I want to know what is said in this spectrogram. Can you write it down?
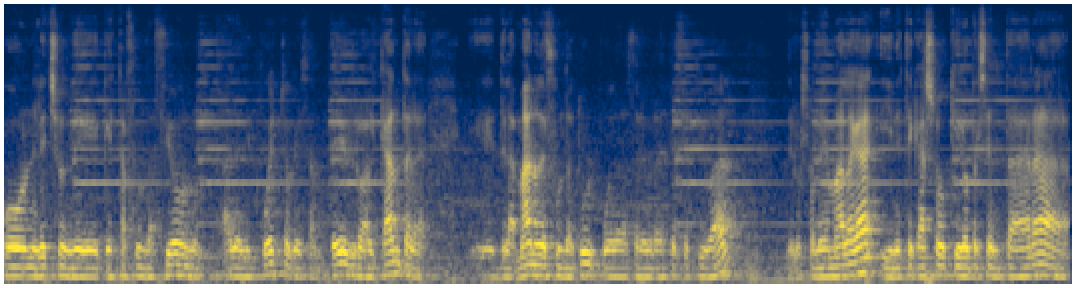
con el hecho de que esta fundación haya dispuesto que San Pedro, Alcántara, eh, de la mano de Fundatul pueda celebrar este festival de los Soles de Málaga y en este caso quiero presentar a,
